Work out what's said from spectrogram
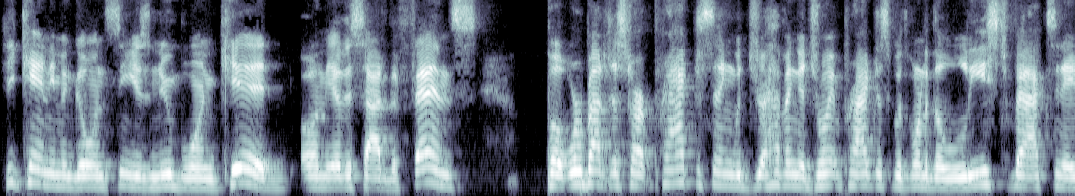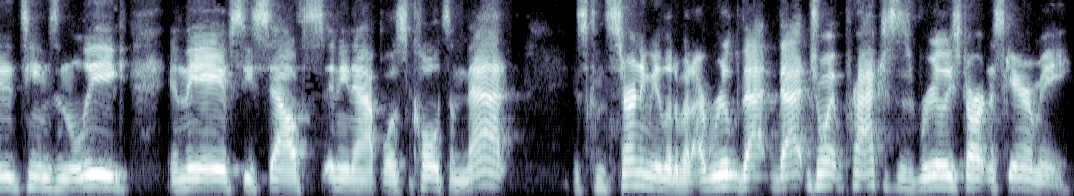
he can't even go and see his newborn kid on the other side of the fence but we're about to start practicing with having a joint practice with one of the least vaccinated teams in the league in the AFC South's Indianapolis Colts, and that is concerning me a little bit. I really that that joint practice is really starting to scare me.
